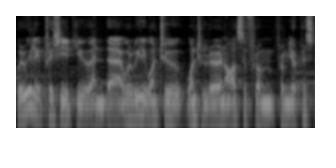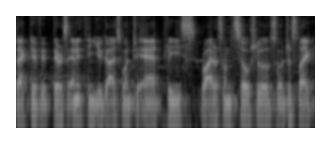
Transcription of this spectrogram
we really appreciate you and uh, we really want to want to learn also from from your perspective. If there's anything you guys want to add please write us on the socials or just like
